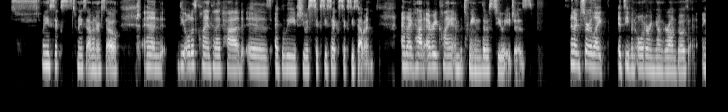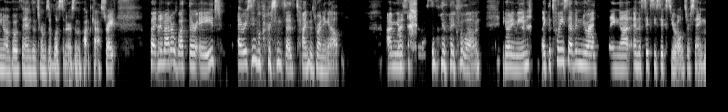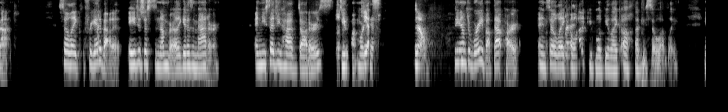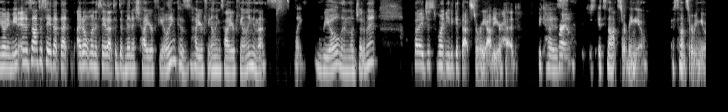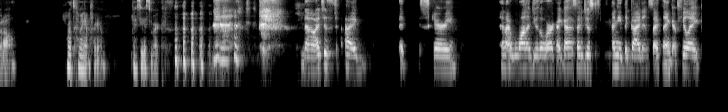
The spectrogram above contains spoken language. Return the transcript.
26, 27 or so. And the oldest client that I've had is, I believe she was 66, 67. And I've had every client in between those two ages. And I'm sure like it's even older and younger on both you know on both ends in terms of listeners in the podcast right? But right. no matter what their age every single person says time is running out. I'm going right. to spend the rest of my life alone. You know what i mean? Like the 27 year old saying that and the 66 year olds are saying that. So like forget about it. Age is just a number. Like it doesn't matter. And you said you have daughters. Do you want more yes. kids no. So you don't have to worry about that part. And so like right. a lot of people would be like oh that'd be so lovely you know what I mean? And it's not to say that that I don't want to say that to diminish how you're feeling because how you're feeling is how you're feeling and that's like real and legitimate. But I just want you to get that story out of your head because right. it's, just, it's not serving you. It's not serving you at all. What's coming up for you? I see a smirk. no, I just I it's scary and I want to do the work. I guess I just I need the guidance, I think. I feel like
